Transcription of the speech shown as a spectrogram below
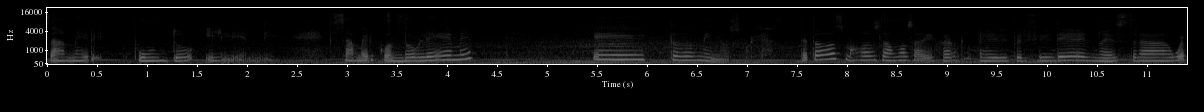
samer.ileni. Samer con doble M y todo minúsculas. De todos modos, vamos a dejar el perfil de nuestra web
